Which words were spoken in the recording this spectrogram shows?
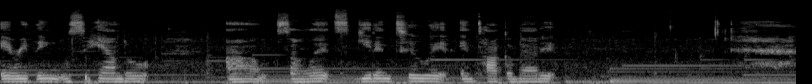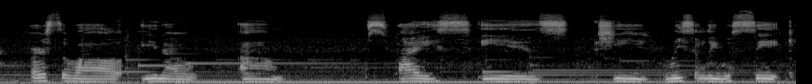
everything was handled. Um, so let's get into it and talk about it. First of all, you know, um, Spice is, she recently was sick.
